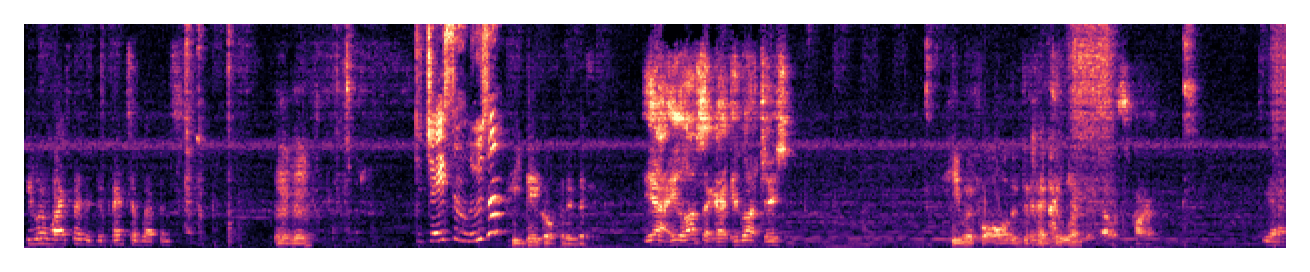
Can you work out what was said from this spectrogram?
He went wide for the defensive weapons. Mm-hmm. Did Jason lose him? He did go for the. De- Yeah, he lost that guy. He lost Jason. he went for all the defensive weapons. That was smart. Yeah.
